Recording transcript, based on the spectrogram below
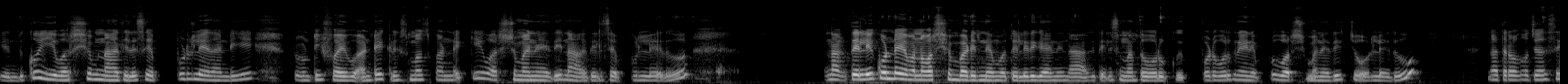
ఎందుకో ఈ వర్షం నాకు తెలిసి ఎప్పుడు లేదండి. ట్వంటీ ఫైవ్ అంటే క్రిస్మస్ పండగకి వర్షం అనేది నాకు తెలిసి ఎప్పుడు లేదు. నాకు తెలియకుండా ఏమన్నా వర్షం పడిందేమో తెలియదు కానీ నాకు తెలిసినంత వరకు ఇప్పటి వరకు నేను ఎప్పుడు వర్షం అనేది చూడలేదు. ఆ తర్వాత వచ్చేసి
